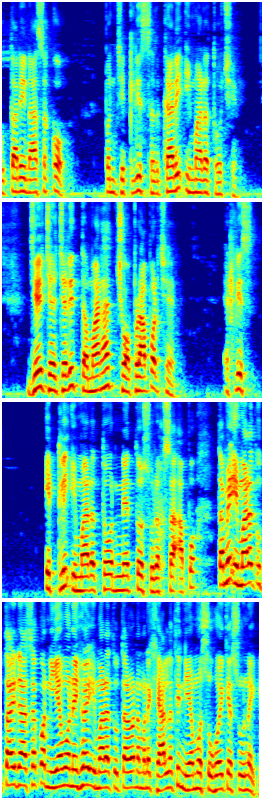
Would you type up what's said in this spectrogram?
ઉતારી ના શકો, પણ જેટલી સરકારી ઇમારતો છે, જે જર્જરિત તમારા ચોપડા પર છે, એટલી એટલી ઇમારતોને તો સુરક્ષા આપો. તમે ઇમારત ઉતારી ના શકો, નિયમો નહીં હોય ઇમારત ઉતારવાના, મને ખ્યાલ નથી નિયમો શું હોય કે શું નહીં.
